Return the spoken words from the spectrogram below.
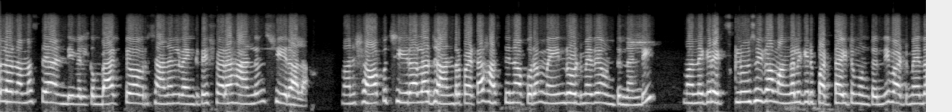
హలో నమస్తే అండి. Welcome back to our channel Venkateswara handlooms Chirala. మన shop Chirala Jandrapeta Hastinapuram main road మీదే ఉంటుందండి. మన దగ్గర ఎక్స్క్లూజివ్గా మంగళగిరి పట్టు ఐటమ్ ఉంటుంది. వాటి మీద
